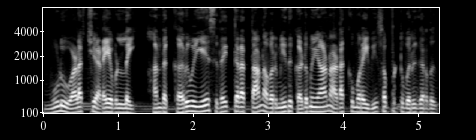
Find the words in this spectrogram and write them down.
முழு வளர்ச்சி அடையவில்லை. அந்த கருவையே சிதைத்திடத்தான் அவர் மீது கடுமையான அடக்குமுறை வீசப்பட்டு வருகிறது.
